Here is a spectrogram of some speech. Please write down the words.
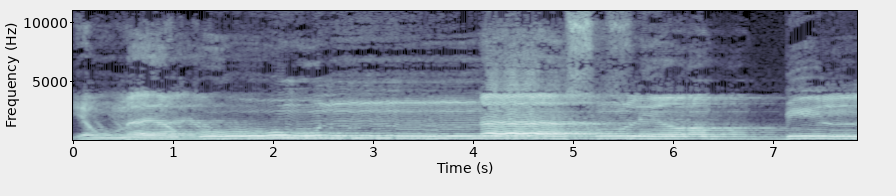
يوم يقوم الناس لرب العالمين.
